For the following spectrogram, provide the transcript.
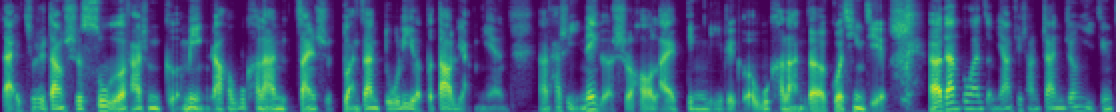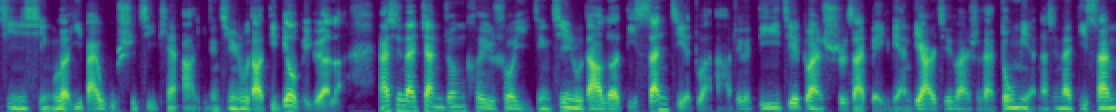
代，就是当时苏俄发生革命，然后乌克兰暂时短暂独立了不到两年，啊，它是以那个时候来订立这个乌克兰的国庆节，呃，但不管怎么样，这场战争已经进行了一百五十几天啊，已经进入到第六个月了。那现在战争可以说已经进入到了第三阶段啊，这个第一阶段是在北边，第二阶段是在东面。那现在第三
